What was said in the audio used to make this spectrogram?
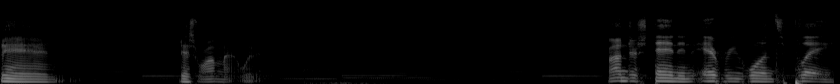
And that's where I'm at with it. understanding everyone's play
